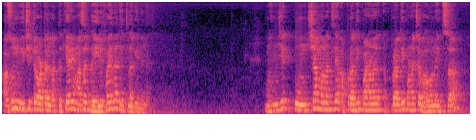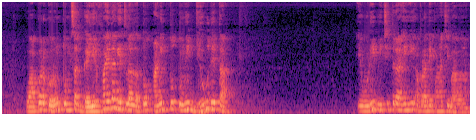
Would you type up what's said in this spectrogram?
अजून विचित्र वाटायला लागतं की अरे माझा गैरफायदा घेतला गेलेला आहे. म्हणजे तुमच्या मनातल्या अपराधीपणा अपराधीपणाच्या भावनेचा वापर करून तुमचा गैरफायदा घेतला जातो आणि तो तुम्ही घेऊ देता. एवढी विचित्र आहे ही अपराधीपणाची भावना.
